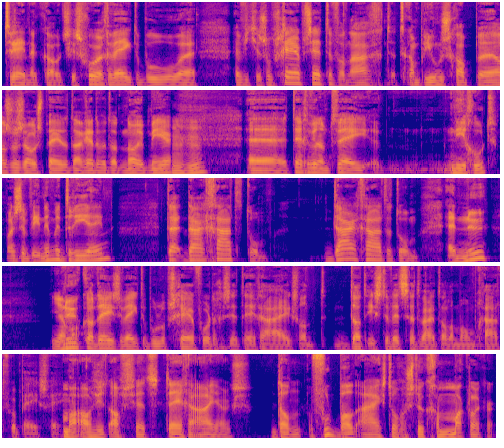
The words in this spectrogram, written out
trainercoach is. Vorige week de boel uh, eventjes op scherp zetten. Van ach, het kampioenschap, uh, als we zo spelen, dan redden we dat nooit meer. Mm -hmm. uh, tegen Willem II niet goed, maar ze winnen met 3-1. Da daar gaat het om. Daar gaat het om. En nu nu kan deze week de boel op scherp worden gezet tegen Ajax. Want dat is de wedstrijd waar het allemaal om gaat voor PSV. Maar als je het afzet tegen Ajax... dan voetbalt Ajax toch een stuk gemakkelijker.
